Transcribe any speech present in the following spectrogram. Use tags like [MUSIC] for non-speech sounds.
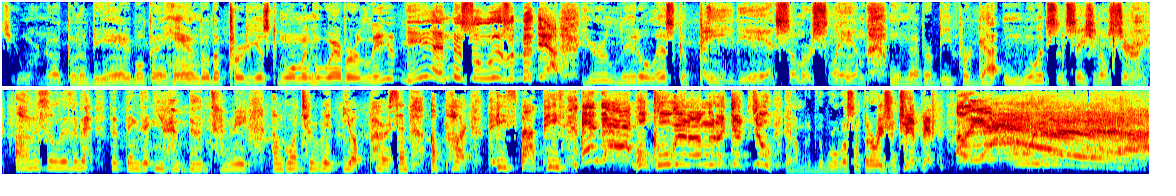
that you are not going to be able to handle the prettiest woman who ever lived. Yeah, and Miss Elizabeth. Yeah, your little escapade. Yeah, at SummerSlam will never be forgotten. Will it, Sensational Sherri? Oh, Miss Elizabeth, the things that you have done to me, I'm going to rip your person apart, piece by piece, and then. Hulk Hogan, I'm going to get you, and I'm going to be the World Wrestling Federation champion. Oh yeah! Oh yeah!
